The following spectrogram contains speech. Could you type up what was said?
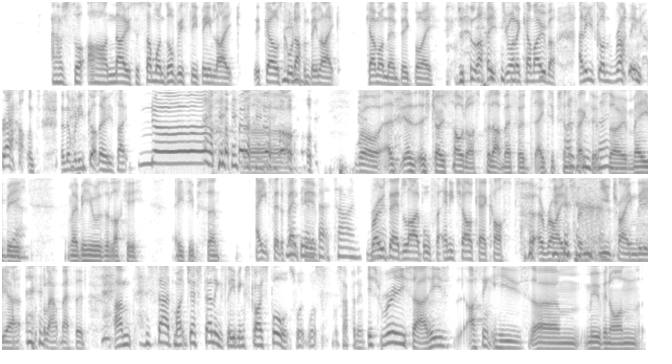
And I just thought, oh no. So someone's obviously been like, the girl's called up and been like, come on then, big boy. do you like, do you want to come over? And he's gone running around. And then when he's got there, he's like, no. Uh, well, as, as, as Joe told us, pull out method's 80% effective. So maybe, yeah. maybe he was a lucky 80%. 8% effective. Maybe better time. Row Z liable for any childcare costs that arise from you trying the, uh, pull out method. Um, sad, Mike. Jeff Stelling's leaving Sky Sports. What, what's what's happening? It's really sad. He's, I think he's um, moving on.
